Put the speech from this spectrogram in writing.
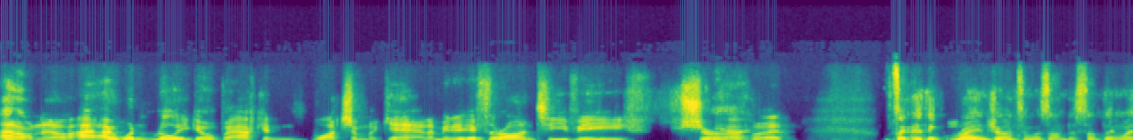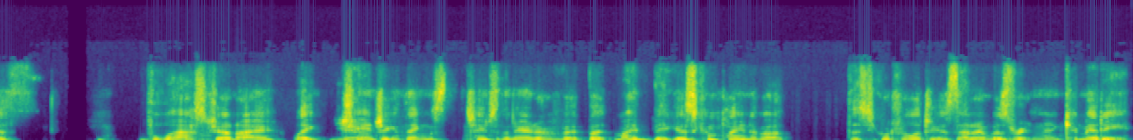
I don't know. I, I wouldn't really go back and watch them again. I mean, if they're on TV, sure, yeah. but like, I think Rian Johnson was onto something with the Last Jedi, like yeah. changing things, changing the narrative of it. But my biggest complaint about the sequel trilogy is that it was written in committee.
